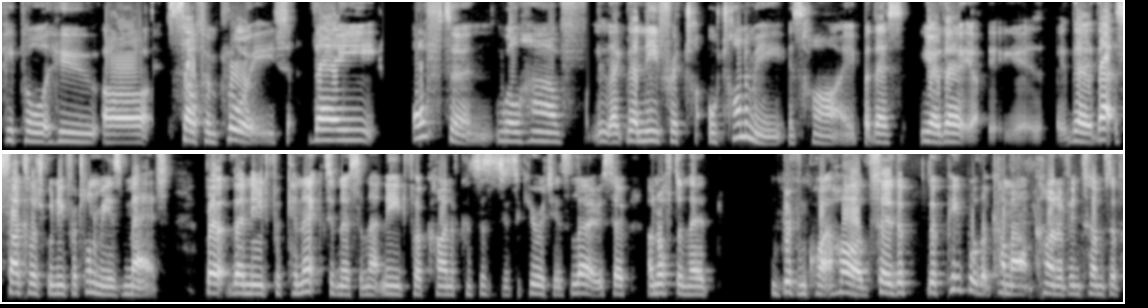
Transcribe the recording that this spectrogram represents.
people who are self-employed, they often will have like their need for autonomy is high, but there's you know their, that psychological need for autonomy is met, but their need for connectedness and that need for kind of consistency and security is low. So and often they're driven quite hard. So the the people that come out kind of in terms of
